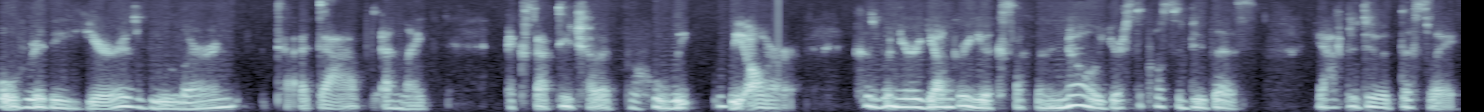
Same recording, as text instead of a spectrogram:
over the years, we learn to adapt and like accept each other for who we, we are. Because when you're younger, you expect them, no, you're supposed to do this. You have to do it this way.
